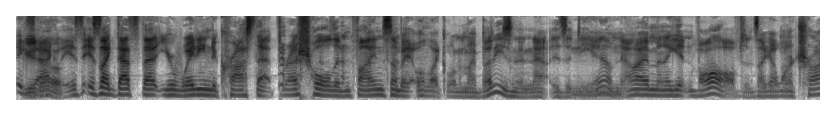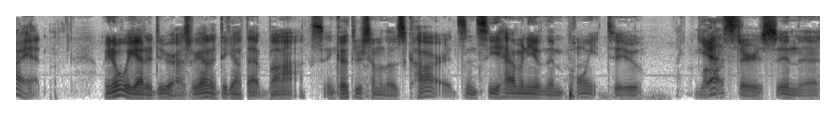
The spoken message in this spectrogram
Exactly. It's, it's like that's that you're waiting to cross that threshold and find somebody. Oh, like one of my buddies and now is a DM. Mm. Now I'm going to get involved. It's like I want to try it. You know what we got to do, Ross? We got to dig out that box and go through some of those cards and see how many of them point to like, Yes. monsters in the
